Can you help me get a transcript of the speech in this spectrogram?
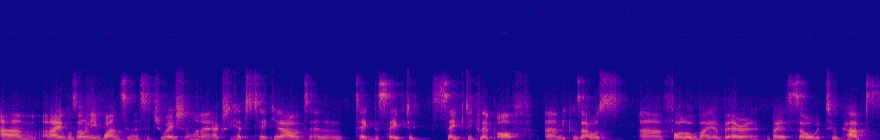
um, i was only once in a situation when i actually had to take it out and take the safety safety clip off um, because i was uh, followed by a bear by a sow with two cubs.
